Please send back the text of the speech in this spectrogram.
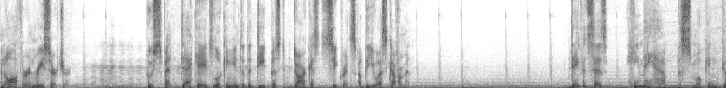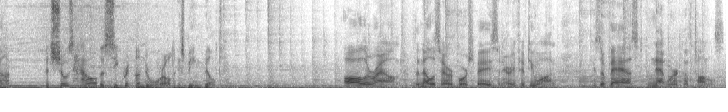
an author and researcher, who spent decades looking into the deepest, darkest secrets of the US government. David says he may have the smoking gun that shows how the secret underworld is being built. All around the Nellis Air Force Base and Area 51 is a vast network of tunnels.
